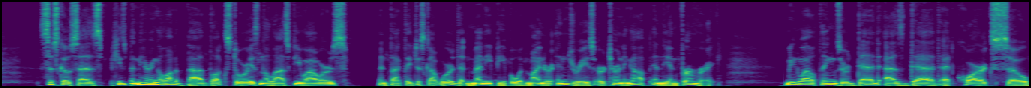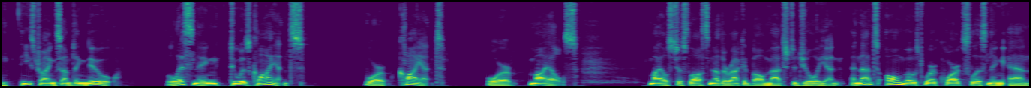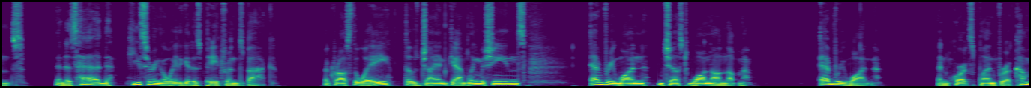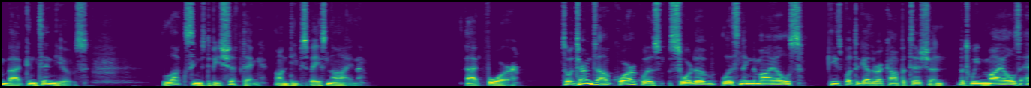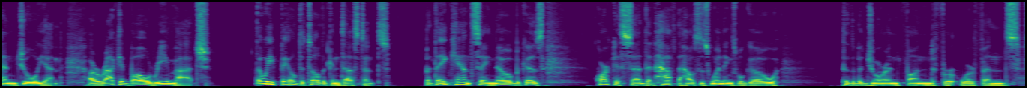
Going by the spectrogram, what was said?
Sisko says he's been hearing a lot of bad luck stories in the last few hours. In fact, they just got word that many people with minor injuries are turning up in the infirmary. Meanwhile, things are dead as dead at Quark's, so he's trying something new listening to his clients. Or client. Or Miles. Miles just lost another racquetball match to Julian, and that's almost where Quark's listening ends. In his head, he's hearing a way to get his patrons back. Across the way, those giant gambling machines, everyone just won on them. Everyone and Quark's plan for a comeback continues. Luck seems to be shifting on Deep Space Nine. Act 4. So it turns out Quark was sort of listening to Miles. He's put together a competition between Miles and Julian, a racquetball rematch. Though he failed to tell the contestants. But they can't say no because Quark has said that half the house's winnings will go to the Bajoran Fund for Orphans.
